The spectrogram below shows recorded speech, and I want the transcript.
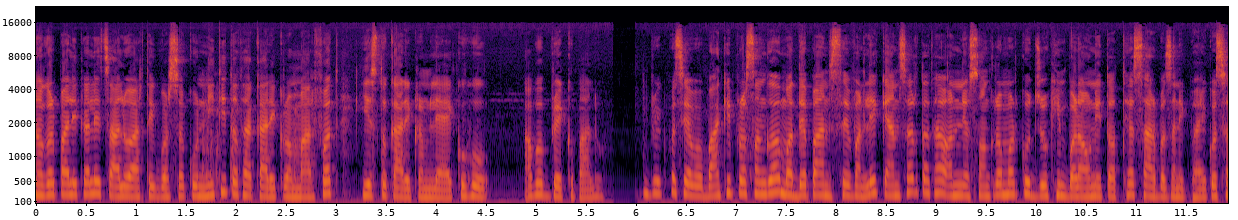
नगरपालिकाले चालू आर्थिक वर्षको नीति तथा कार्यक्रम मार्फत यस्तो कार्यक्रम ल्याएको हो। अब ब्रेकको पालो। ब्रेकपछि अब बाँकी प्रसङ्ग मद्यपान सेवनले क्यान्सर तथा अन्य संक्रमणको जोखिम बढाउने तथ्य सार्वजनिक भएको छ।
